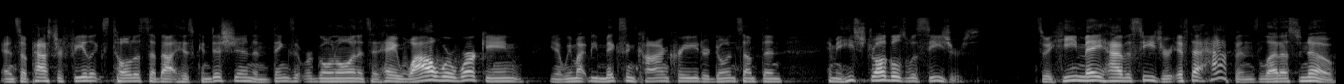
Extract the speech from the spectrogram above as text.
and so Pastor Felix told us about his condition and things that were going on and said, hey, while we're working, you know, we might be mixing concrete or doing something. I mean, he struggles with seizures. So he may have a seizure. If that happens, let us know.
